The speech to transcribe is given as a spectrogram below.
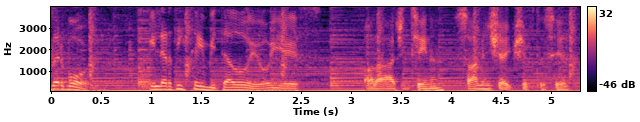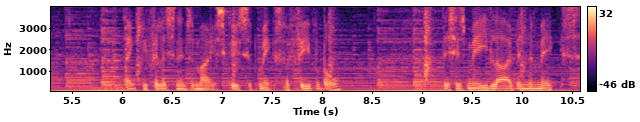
Feverball. El artista invitado de hoy es Hola Argentina, Simon Shapeshifters here. Thank you for listening to my exclusive mix for Feverball. This is me live in the mix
